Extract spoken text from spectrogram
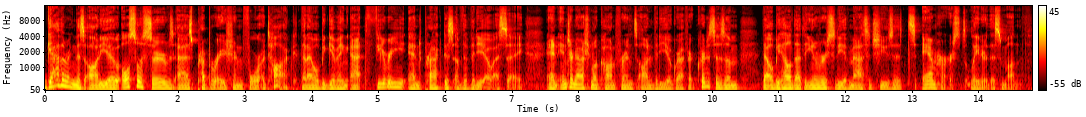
Gathering this audio also serves as preparation for a talk that I will be giving at Theory and Practice of the Video Essay, an international conference on videographic criticism that will be held at the University of Massachusetts Amherst later this month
